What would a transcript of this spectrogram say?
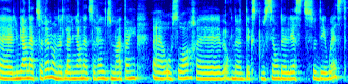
lumière naturelle, on a de la lumière naturelle du matin au soir, on a d'exposition de l'est, sud et ouest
